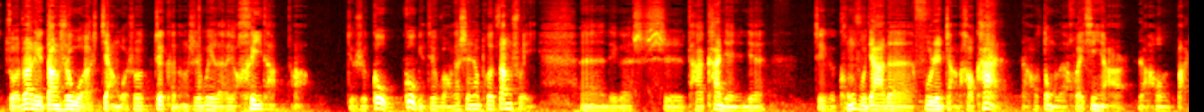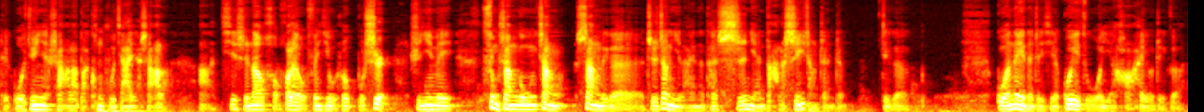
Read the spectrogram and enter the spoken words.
《左传》里，当时我讲我说这可能是为了要黑他啊，就是诟诟病，就往他身上泼脏水。嗯，这个是他看见人家这个孔府家的夫人长得好看，然后动了坏心眼儿，然后把这国君也杀了，把孔府家也杀了啊。其实呢，后后来我分析我说不是，是因为宋襄公上上这个执政以来呢，他十年打了十一场战争。这个国内的这些贵族也好，还有这个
